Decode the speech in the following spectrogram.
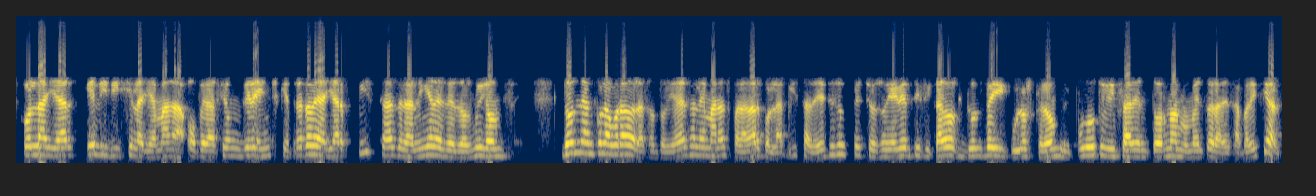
Scotland Yard que dirige la llamada Operación Grange, que trata de hallar pistas de la niña desde 2011 donde han colaborado las autoridades alemanas para dar con la pista de ese sospechoso y ha identificado dos vehículos que el hombre pudo utilizar en torno al momento de la desaparición.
